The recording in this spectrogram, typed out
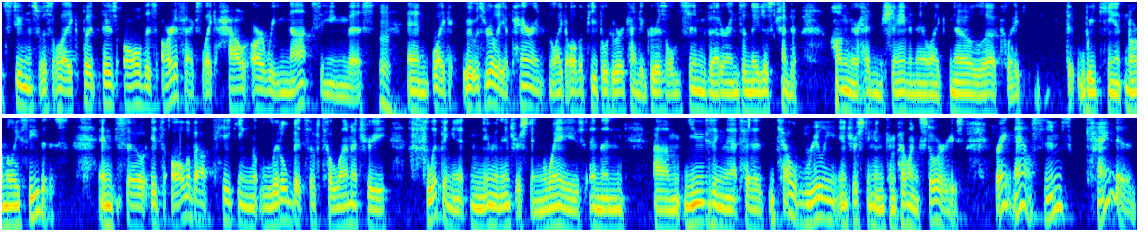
students was like, "But there's all this artifacts. Like, how are we not seeing this?" Hmm. And like, it was really apparent. Like all the people who were kind of grizzled sim veterans, and they just kind of hung their head in shame, and they're like, "No, look, like." We can't normally see this. And so it's all about taking little bits of telemetry, flipping it in new and interesting ways, and then um, using that to tell really interesting and compelling stories. Right now, Sims kind of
